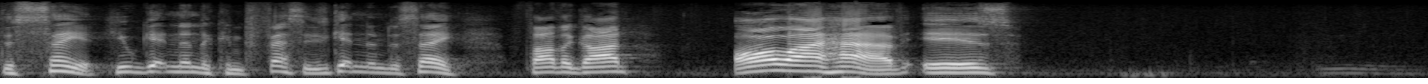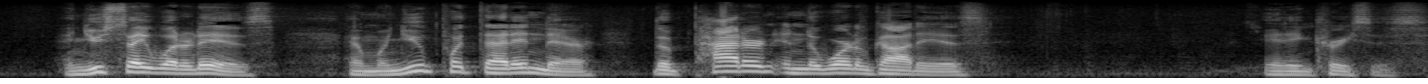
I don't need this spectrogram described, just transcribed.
to say it. He's getting them to confess it. He's getting them to say, Father God, all I have is. And you say what it is. And when you put that in there, the pattern in the Word of God is it increases.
